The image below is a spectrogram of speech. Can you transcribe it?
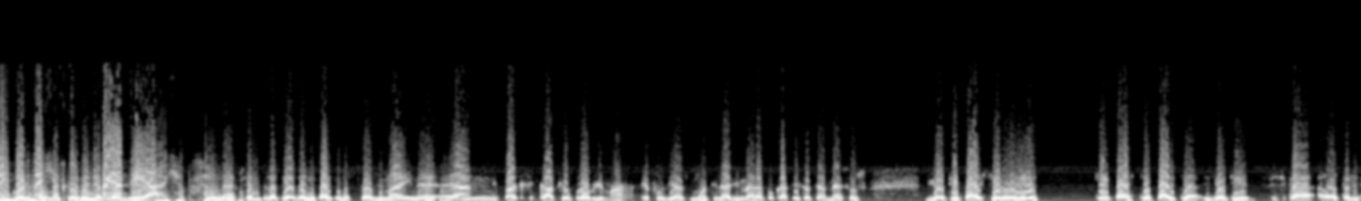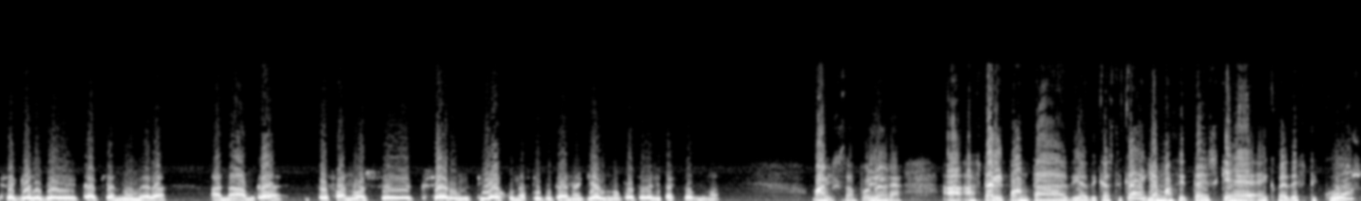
Ή μπορεί να έχει αυξημένη πελατεία. Είναι αυξημένη πελατεία. Δεν υπάρχει όμως πρόβλημα. Είναι εάν υπάρξει κάποιο πρόβλημα εφοδιασμού, την άλλη μέρα αποκαθίσταται αμέσως, διότι υπάρχει ροή και υπάρχει και επάρκεια. Διότι φυσικά όταν εξαγγέλλονται κάποια νούμερα ανάμκα, προφανώς ε, ξέρουν τι έχουν αυτοί που τα αναγγέλουν, οπότε δεν υπάρχει πρόβλημα. Μάλιστα, πολύ ωραία. αυτά λοιπόν τα διαδικαστικά για μαθητές και εκπαιδευτικούς.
